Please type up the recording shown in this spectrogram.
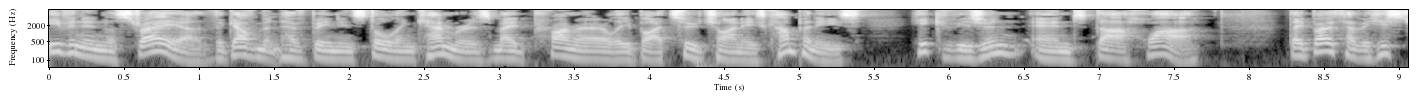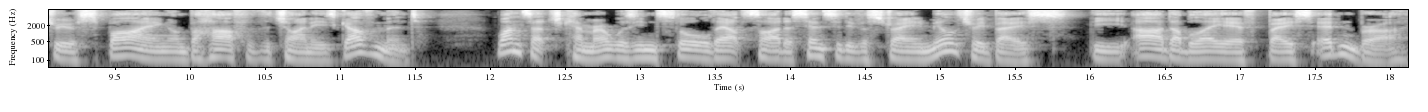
Even in Australia, the government have been installing cameras made primarily by two Chinese companies, Hikvision and Dahua. They both have a history of spying on behalf of the Chinese government. One such camera was installed outside a sensitive Australian military base, the RAAF Base Edinburgh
